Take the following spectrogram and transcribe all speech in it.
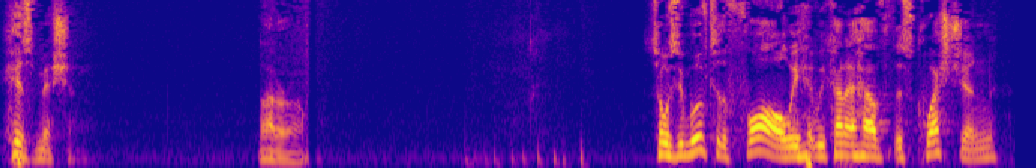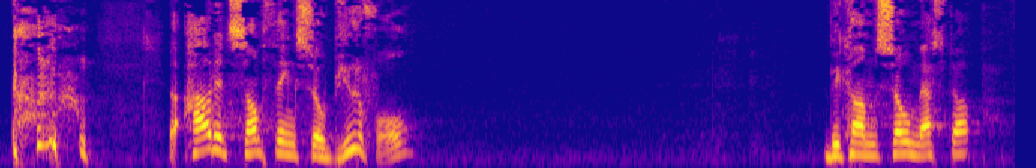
His mission. Not our own. So as we move to the fall, we, we kind of have this question, how did something so beautiful become so messed up,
